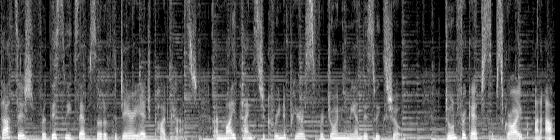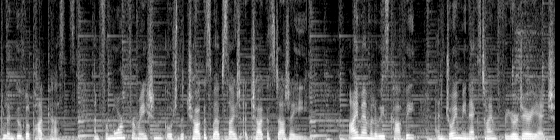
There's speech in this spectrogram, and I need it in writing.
That's it for this week's episode of the Dairy Edge podcast, and my thanks to Karina Pierce for joining me on this week's show. Don't forget to subscribe on Apple and Google Podcasts and for more information, go to the Teagasc website at teagasc.ie. I'm Emma Louise Coffey, and join me next time for your Dairy Edge.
